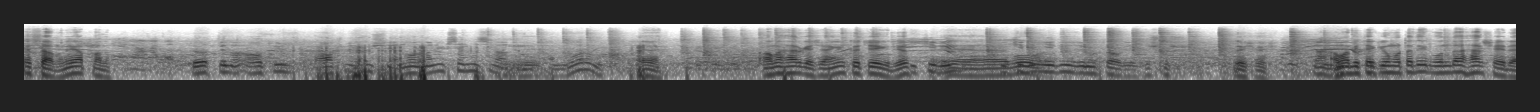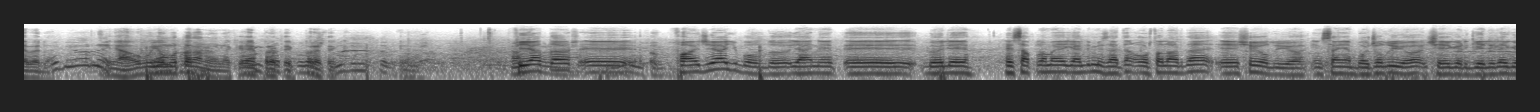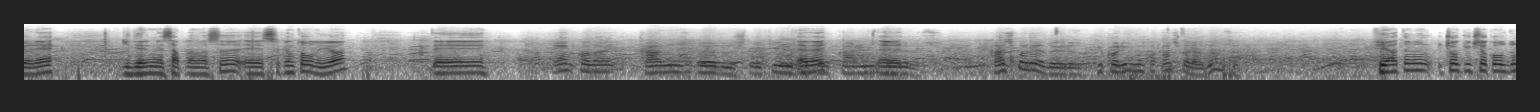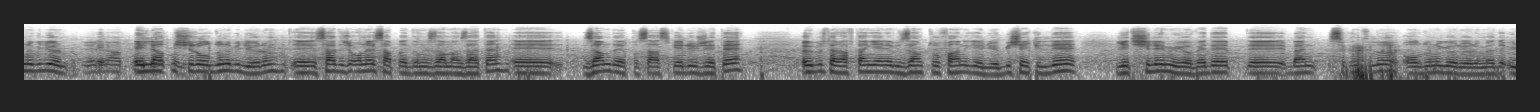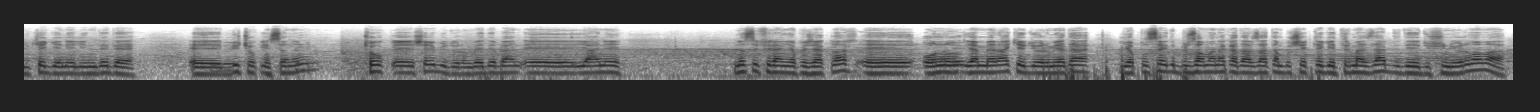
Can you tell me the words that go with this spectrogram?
hesabını yapmadım. 4600 600'müş yani normal yükselmesi lazım. Yani doğru mu? Evet. Ama her geçen gün kötüye gidiyor. 2000, Ee, 2700 yumurta alıyoruz düşmüş. Düşmüş. Yani Ama bir tek yumurta değil, bunda her şeyde böyle. Bu bir örnek. Ya bu yumurtadan örnek. en En pratik, pratik. Fiyatlar e, facia gibi oldu. Yani e, böyle hesaplamaya geldiğimiz zaten ortalarda e, şey oluyor. İnsan yani bocalıyor şeye göre gelire göre giderin hesaplaması e, sıkıntı oluyor. E, En kolay karnımızı doyurdunuz işte. iki yumurta Evet, karnımızı evet. doyururuz. Kaç paraya doyuruyoruz? Bir koli yumurta kaç para biliyor musun? fiyatının çok yüksek olduğunu biliyorum. 50-60 50-60 lira olduğunu biliyorum. E, sadece onu hesapladığımız zaman zaten e, zam da yapılsa askeri ücrete öbür taraftan yine bir zam tufanı geliyor. Bir şekilde yetişilemiyor ve de e, ben sıkıntılı olduğunu görüyorum ya da ülke genelinde de e, birçok insanın çok e, şey bir durum ve de ben e, yani nasıl fren yapacaklar e, onu ya merak ediyorum ya da yapılsaydı bu zamana kadar zaten bu şekle getirmezlerdi diye düşünüyorum ama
